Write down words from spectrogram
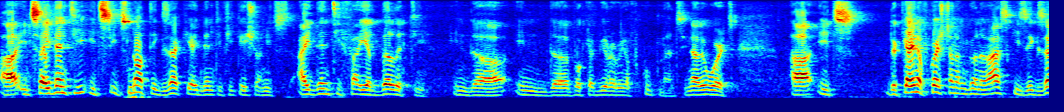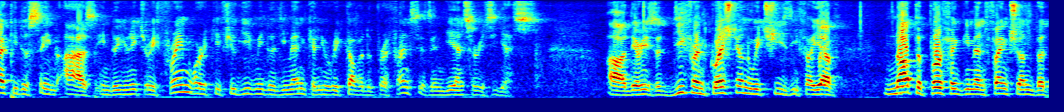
Uh, it's, it's, it's not exactly identification, it's identifiability in the, in the vocabulary of Koopmans. In other words, uh, it's the kind of question I'm going to ask is exactly the same as in the unitary framework. If you give me the demand, can you recover the preferences? And the answer is yes. Uh, there is a different question, which is if I have not a perfect demand function, but,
